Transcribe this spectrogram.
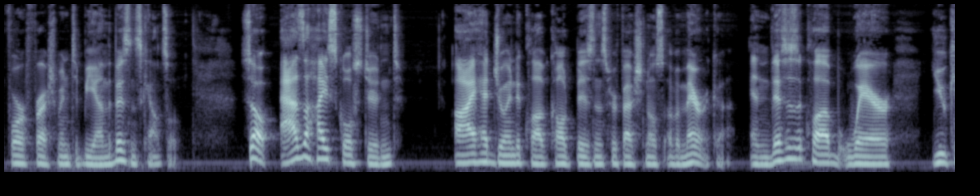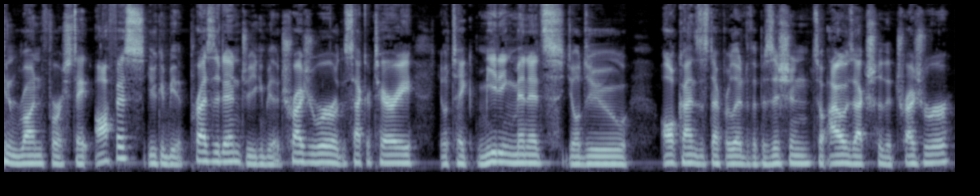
for a freshman to be on the business council. So, as a high school student, I had joined a club called Business Professionals of America. And this is a club where you can run for a state office. You can be the president, or you can be the treasurer or the secretary. You'll take meeting minutes. You'll do all kinds of stuff related to the position. So, I was actually the treasurer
